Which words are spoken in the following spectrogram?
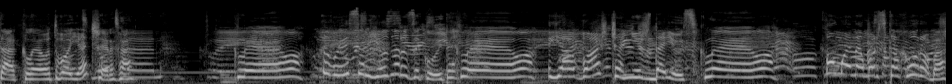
Так, Клео, твоя черга. Клео, Ви серйозно ризикуєте? Клео, Я важча, ніж здаюсь. Клео, У мене морська хвороба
